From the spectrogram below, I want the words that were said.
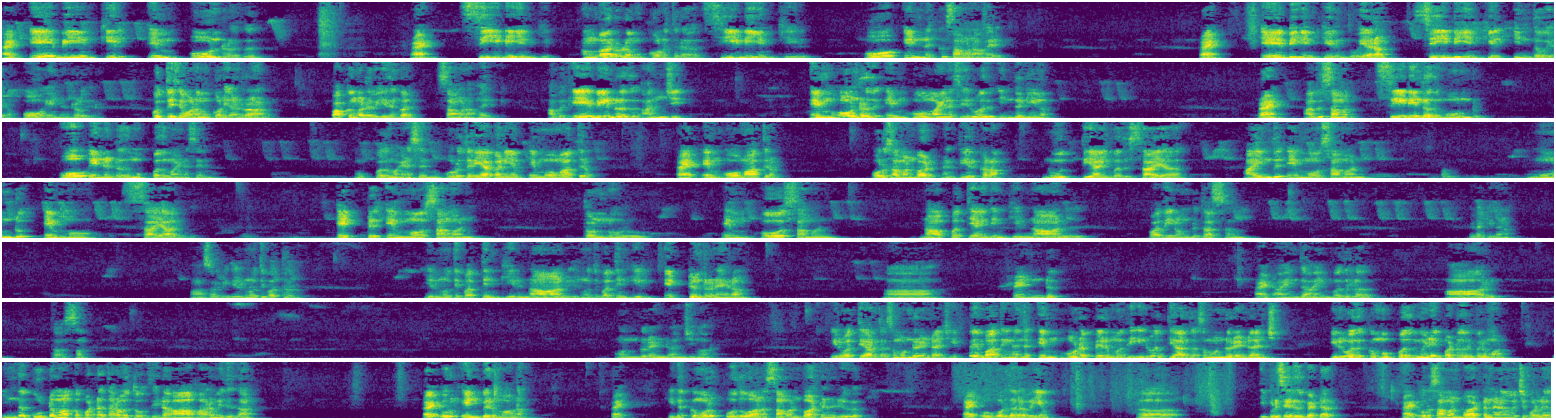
ரைட் ஏபியின் கீழ் எம் ஓன்றது ரைட் சிடியின் கீழ். அங்கால் உள்ள முக்கோணத்துல சிடியின் கீழ் ஓ என்னுக்கு சமனாக இருக்கு. ரைட் ஏபியின் கீழ் இந்த உயரம் சிடியின் கீழ் இந்த உயரம் ஓ என் என்ற உயரம். ஒத்திசைவான முக்கோணிகள் என்ற பக்கங்களோட விகிதங்கள் சமனாக இருக்கு. அப்ப ஏபின்றது அஞ்சு எம்ஓன்றது எம்ஓ மைனஸ் இருபது இந்த நீளம். ரைட் அது சமன். சிடின்றது மூன்று ஓ என்னன்றது முப்பது மைனஸ் என்ன முப்பது மைனஸ் எம் ஒரு தெரியா எம்ஓ மாத்திரம். ரைட் எம்ஓ மாத்திரம். ஒரு சமன்பாடு. எனக்கு தீர்க்கலாம். நூற்றி ஐம்பது சாய ஐந்து எம்ஓ சமன். மூன்று எம்ஓ சாய அறுபது. எட்டு எம்ஓ சமன். தொண்ணூறு எம்ஓ சமன். நாற்பத்தி ஐந்தின் கீழ் நாலு. பதினொன்று தசம். விளக்கிதானா? சாரி இருநூத்தி பத்து இருநூத்தி பத்தின் கீழ் நாலு இருநூத்தி பத்தின் கீழ் எட்டுன்ற நேரம். ரெண்டு ரைட் ஐந்து ஐம்பதுல ஆறு தசம். ஒன்று ரெண்டு அஞ்சுன்னு வரும். இருபத்தி ஆறு தசம் ஒன்று ரெண்டு அஞ்சு. இப்பயும் பார்த்தீங்கன்னா இந்த எம்மோட ஓட பெருமதி இருபத்தி ஆறு தசம் ஒன்று ரெண்டு அஞ்சு. இருபதுக்கும் முப்பதுக்கும் இடைப்பட்ட ஒரு பெருமானம் இந்த கூட்டமாக்கப்பட்ட தரவு தொகுதியில ஆகாரம் இதுதான். ரைட் ஒரு எண்பெருமானம் ரைட் இதுக்கும் ஒரு பொதுவான சமன்பாட்டு நிறைவு. ரைட் ஒவ்வொரு தடவையும் இப்படி செய்யறது பெட்டர் ரைட் ஒரு சமன்பாட்டை நினைவு வச்சுக்கொள்ள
